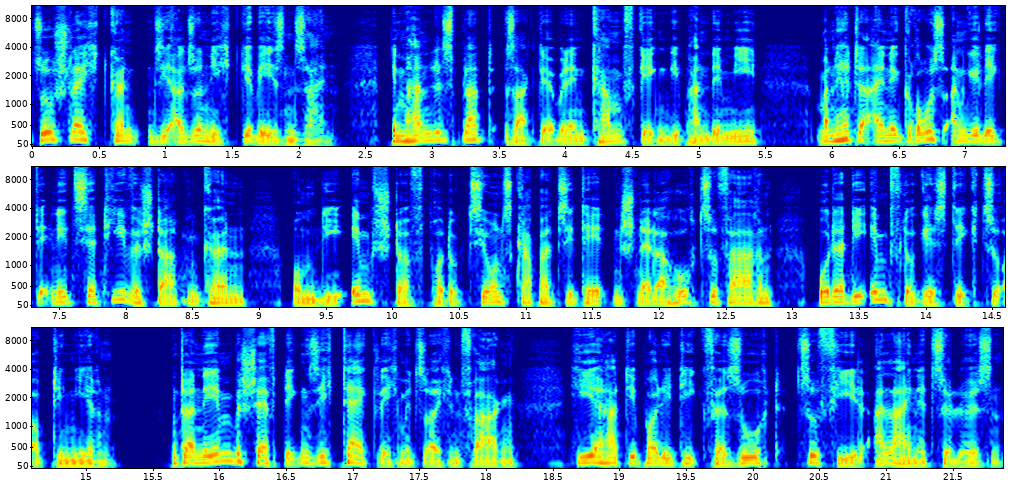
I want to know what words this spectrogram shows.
So schlecht könnten sie also nicht gewesen sein. Im Handelsblatt sagt er über den Kampf gegen die Pandemie, man hätte eine groß angelegte Initiative starten können, um die Impfstoffproduktionskapazitäten schneller hochzufahren oder die Impflogistik zu optimieren. Unternehmen beschäftigen sich täglich mit solchen Fragen. Hier hat die Politik versucht, zu viel alleine zu lösen.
